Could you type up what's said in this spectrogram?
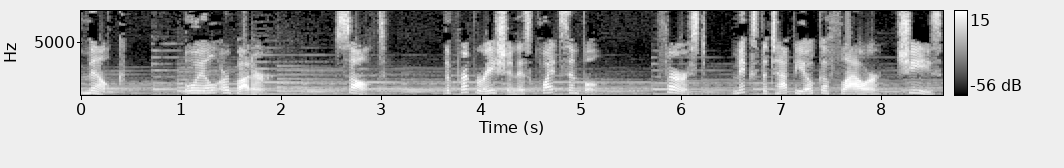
Milk. Oil or butter. Salt. The preparation is quite simple. First, mix the tapioca flour, cheese,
